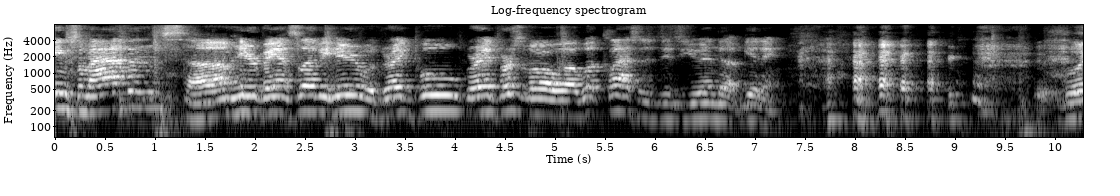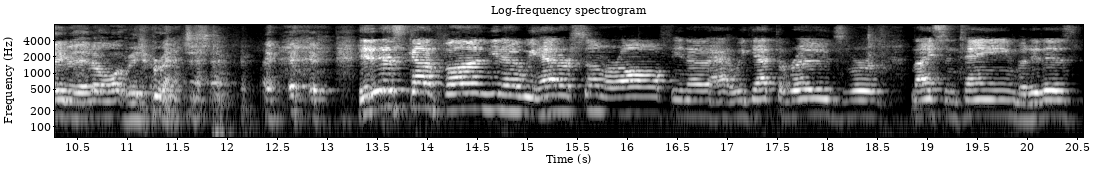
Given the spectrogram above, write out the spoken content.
James from Athens. Uh, I'm here, Vance Levy here with Greg Poole. Greg, first of all, uh, what classes did you end up getting? Believe me, they don't want me to register. It is kind of fun, you know. We had our summer off, you know. We got the roads were nice and tame, but it is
